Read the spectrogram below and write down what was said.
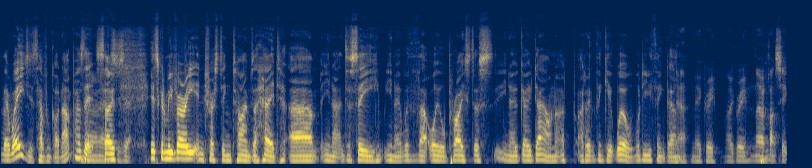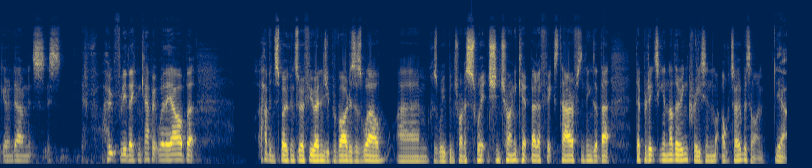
their wages haven't gone up, has no, it? No, so it. it's going to be very interesting times ahead. Um, you know, and to see, you know, whether that oil price does, you know, go down. I, I don't think it will. What do you think, Dan? Yeah, I agree. I agree. No, I can't see it going down. It's it's hopefully they can cap it where they are, but having spoken to a few energy providers as well, because um, we've been trying to switch and trying to get better fixed tariffs and things like that, they're predicting another increase in October time. Yeah,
